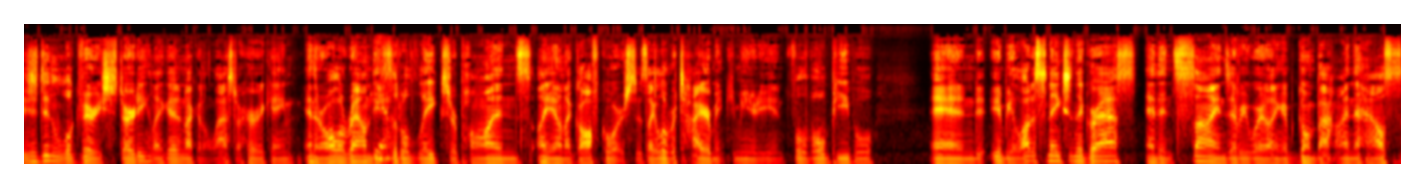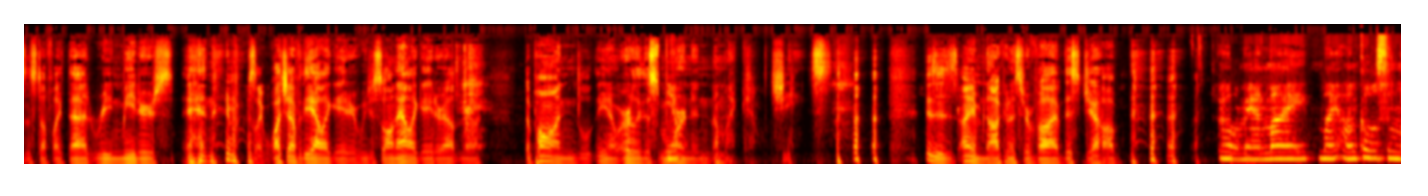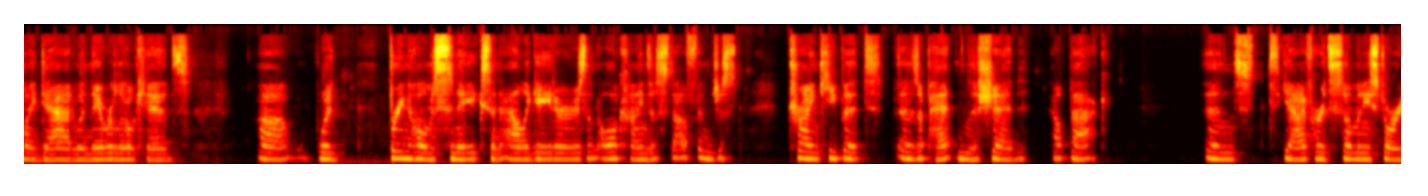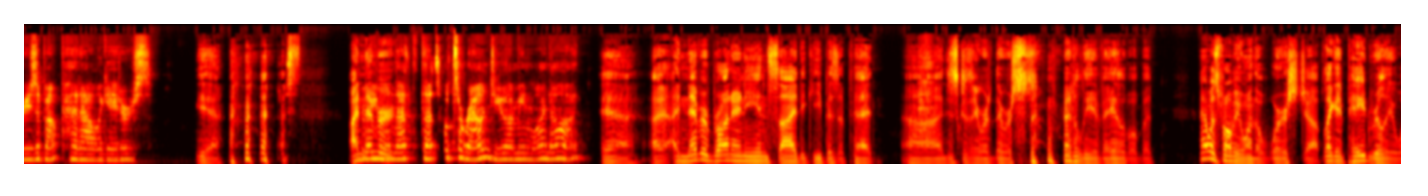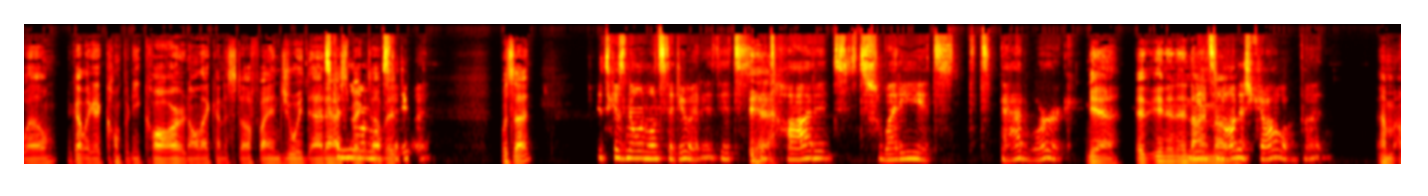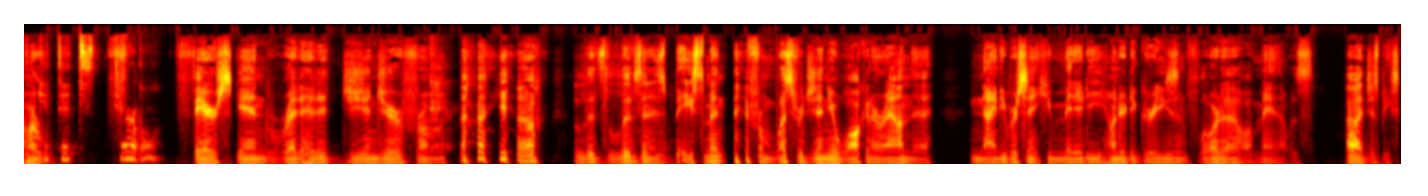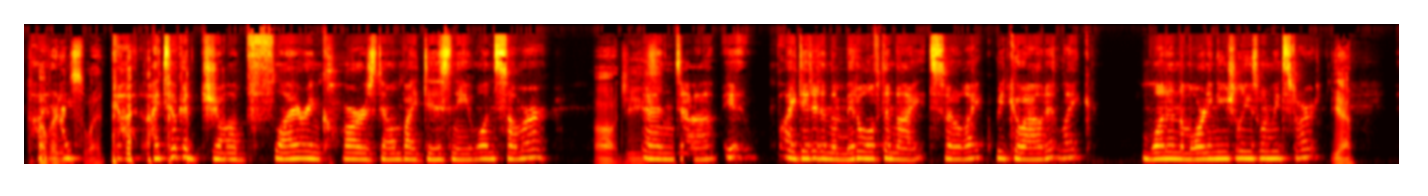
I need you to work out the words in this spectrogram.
it just didn't look very sturdy. Like they're not going to last a hurricane, and they're all around these Yeah. little lakes or ponds uh, on a golf course. It's like a little retirement community and full of old people. And it'd be a lot of snakes in the grass, and then signs everywhere, like I'm going behind the houses and stuff like that, reading meters. And it was like, "Watch out for the alligator." We just saw an alligator out in the, the pond, you know, early this Yep. morning. And I'm like, oh, "Jeez, this is I am not going to survive this job." Oh man, my my uncles and my dad, when they were little kids, uh, would bring home snakes and alligators and all kinds of stuff, and just try and keep it as a pet in the shed out back. And yeah, I've heard so many stories about pet alligators. Yeah. Just I I never, when that's that's what's around you. I mean, why not? yeah, I, I never brought any inside to keep as a pet, uh, just because they were they were so readily available. But that was probably one of the worst jobs. Like it paid really well. I got like a company car and all that kind of stuff. I enjoyed that It's aspect of it. it. What's that? It's because no one wants to do it. it it's Yeah. it's hot. It's sweaty. It's it's bad work. Yeah, and, and, and I mean, I'm it's an a, honest job, but I'm, I'm like, a it, it's terrible. fair skinned, redheaded ginger from, you know, lives, lives in his basement from West Virginia, walking around the 90% humidity, 100 degrees in Florida. Oh, man, that was, oh, I'd just be covered I- in sweat. God, I took a job flyering cars down by Disney one summer, Oh, geez. and uh, it, I did it in the middle of the night. So like we'd go out at like one in the morning. Usually is when we'd start. Yeah.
